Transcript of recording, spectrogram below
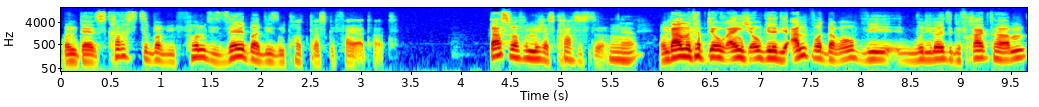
Und das Krasseste war, wie Fonsi selber diesen Podcast gefeiert hat. Das war für mich das Krasseste. Ja. Und damit habt ihr auch eigentlich auch wieder die Antwort darauf, wie, wo die Leute gefragt haben,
